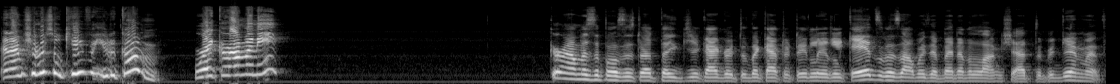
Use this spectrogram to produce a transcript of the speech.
and I'm sure it's okay for you to come. Right, Kuramani? Kurama supposes to take Chicago to look after two little kids was always a bit of a long shot to begin with.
